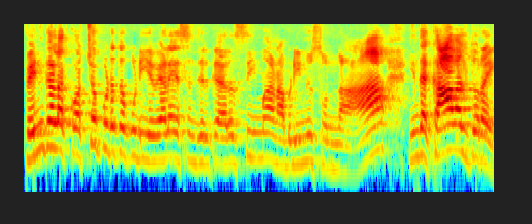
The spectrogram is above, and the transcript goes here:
பெண்களை கொச்சப்படுத்தக்கூடிய வேலையை செஞ்சிருக்காரு சீமான் அப்படின்னு சொன்னால் இந்த காவல்துறை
